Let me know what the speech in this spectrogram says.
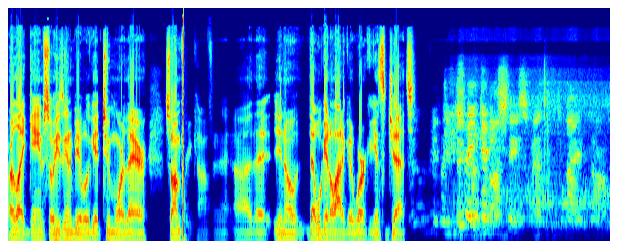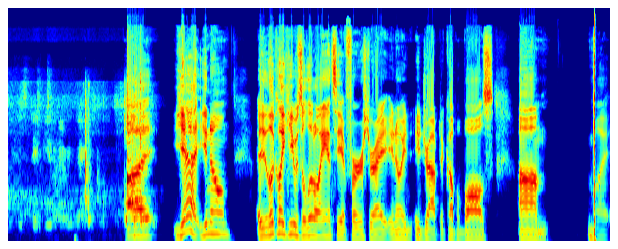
are like games. So he's going to be able to get two more there. So I'm pretty confident uh, that you know that we'll get a lot of good work against the Jets. Did you say that Smith tonight, um, his debut and everything? Uh, yeah, you know, it looked like he was a little antsy at first, right? You know, he, he dropped a couple balls. Um, but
